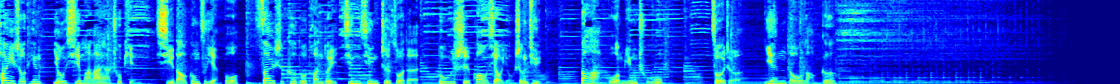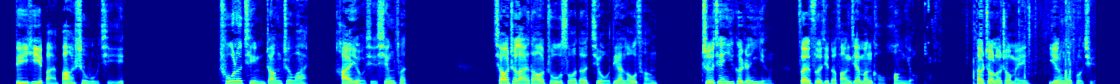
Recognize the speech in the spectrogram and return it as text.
欢迎收听由喜马拉雅出品、喜道公子演播、三十刻度团队精心制作的都市爆笑有声剧《大国名厨》，作者烟斗老哥，第一百八十五集。除了紧张之外，还有些兴奋。乔治来到住所的酒店楼层，只见一个人影在自己的房间门口晃悠，他皱了皱眉，迎了过去。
